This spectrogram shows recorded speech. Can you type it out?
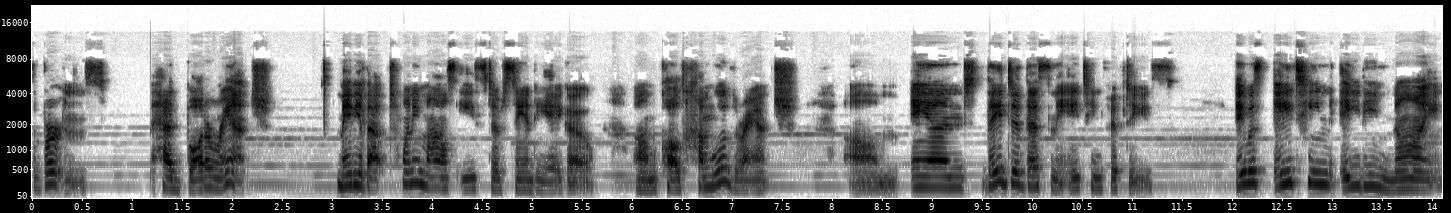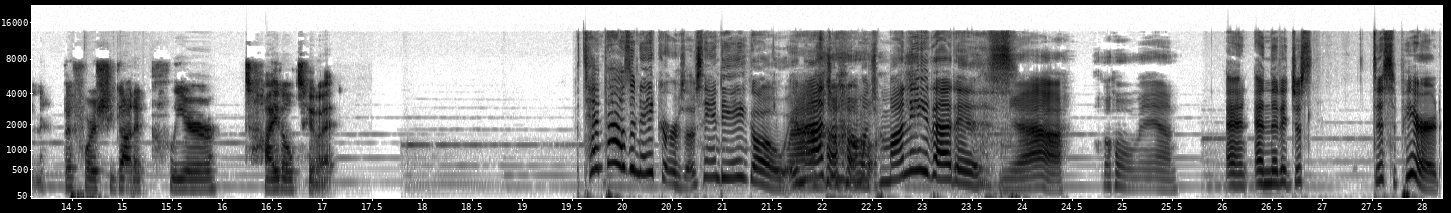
The Burtons, had bought a ranch, maybe about 20 miles east of San Diego, um, called Jamul Ranch. Um, and they did this in the 1850s. It was 1889 before she got a clear title to it. 10,000 acres of San Diego. Wow. Imagine how much money that is. Yeah. Oh man. And and that it just disappeared.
